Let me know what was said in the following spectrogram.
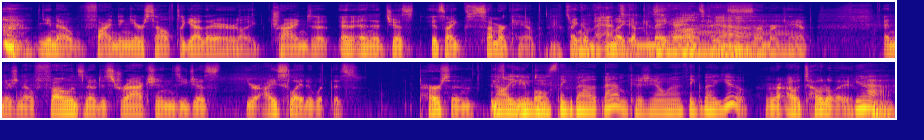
you know finding yourself together like trying to and, and it just it's like summer camp. It's like romantic a, like a as mega intense yeah. summer camp and there's no phones no distractions. You just you're isolated with this person and these all you can do is think about them because you don't want to think about you. Right- oh totally. Yeah.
